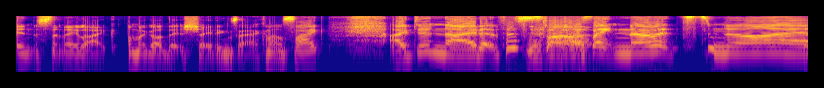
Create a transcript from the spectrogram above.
Instantly, like, oh my god, that's shading Zach, and I was like, I denied it for start. I was like, no, it's not.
